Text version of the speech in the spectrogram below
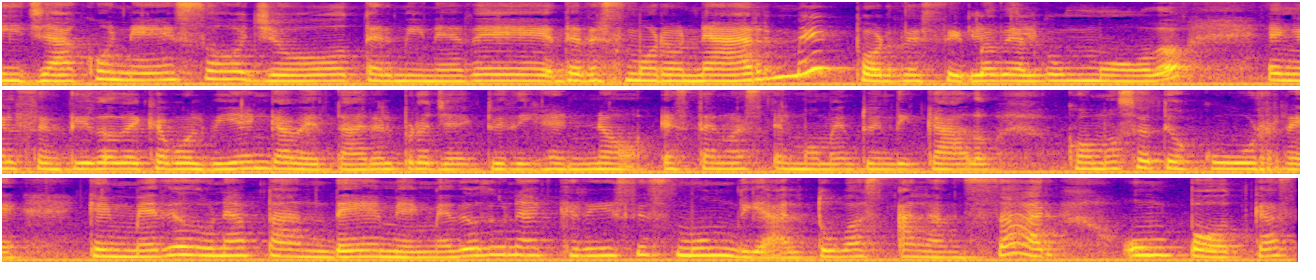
y ya con eso yo terminé de, desmoronarme, por decirlo de algún modo, en el sentido de que volví a engavetar el proyecto y dije, no, este no es el momento indicado. ¿Cómo se te ocurre que en medio de una pandemia, en medio de una crisis mundial, tú vas a lanzar un podcast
